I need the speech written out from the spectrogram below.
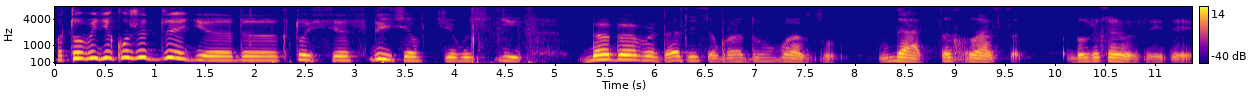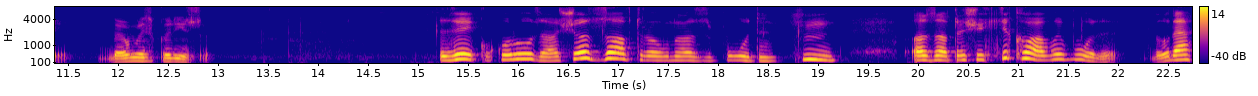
А то мені кожен день е, хтось е, сниться в цьому сні. Надо вертатися обратно в базу. Да, согласен. Дуже хороша ідея. Давай скоріше. Гей, кукуруза, а що завтра у нас буде? Хм, а завтра щось цікаве буде. Ну да,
